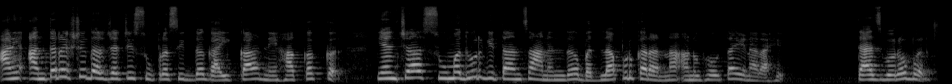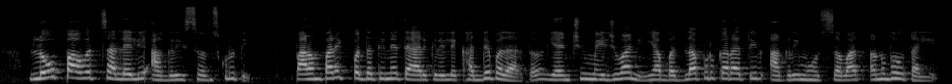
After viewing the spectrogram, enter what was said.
आणि आंतरराष्ट्रीय दर्जाची सुप्रसिद्ध गायिका नेहा कक्कर यांच्या सुमधुर गीतांचा आनंद बदलापूरकरांना अनुभवता येणार आहे. त्याचबरोबर लोप पावत चाललेली आगरी संस्कृती पारंपरिक पद्धतीने तयार केलेले खाद्यपदार्थ यांची मेजवानी या बदलापूरकरातील आगरी महोत्सवात अनुभवता येईल.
